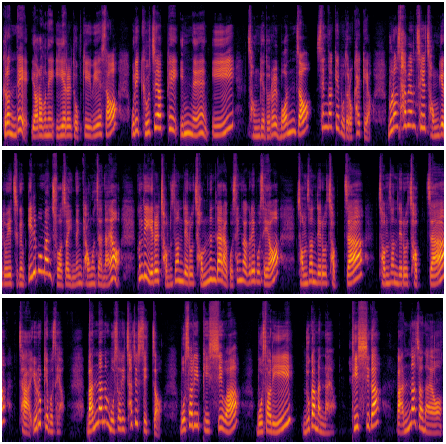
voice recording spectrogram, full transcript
그런데 여러분의 이해를 돕기 위해서 우리 교재 앞에 있는 이 전개도를 먼저 생각해 보도록 할게요. 물론 사변체의 전개도에 지금 일부만 주어져 있는 경우잖아요. 근데 얘를 점선대로 접는다라고 생각을 해보세요. 점선대로 접자, 점선대로 접자. 자, 이렇게 보세요. 만나는 모서리 찾을 수 있죠. 모서리 BC와 모서리 누가 만나요? DC가 만나잖아요.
